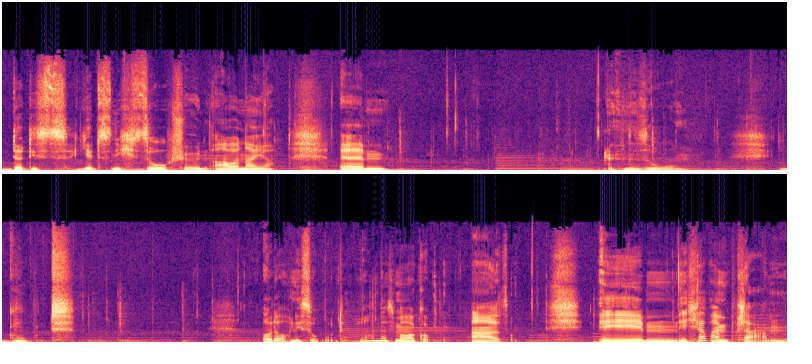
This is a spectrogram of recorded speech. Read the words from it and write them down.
Das ist jetzt nicht so schön, aber naja. Ähm, so. Gut. Oder auch nicht so gut. Da müssen wir mal gucken. Also. Ähm, ich habe einen Plan.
